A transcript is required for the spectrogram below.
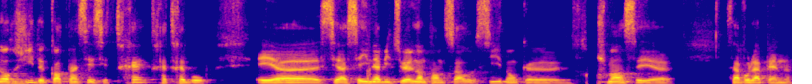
orgie de cordes pincées. C'est très, très, très beau. Et euh, c'est assez inhabituel d'entendre ça aussi. Donc, euh, franchement, euh, ça vaut la peine.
